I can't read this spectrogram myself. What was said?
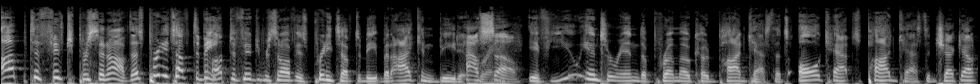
up to 50% off. That's pretty tough to beat. Up to 50% off is pretty tough to beat, but I can beat it. How so? If you enter in the promo code podcast, that's all caps podcast at checkout,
